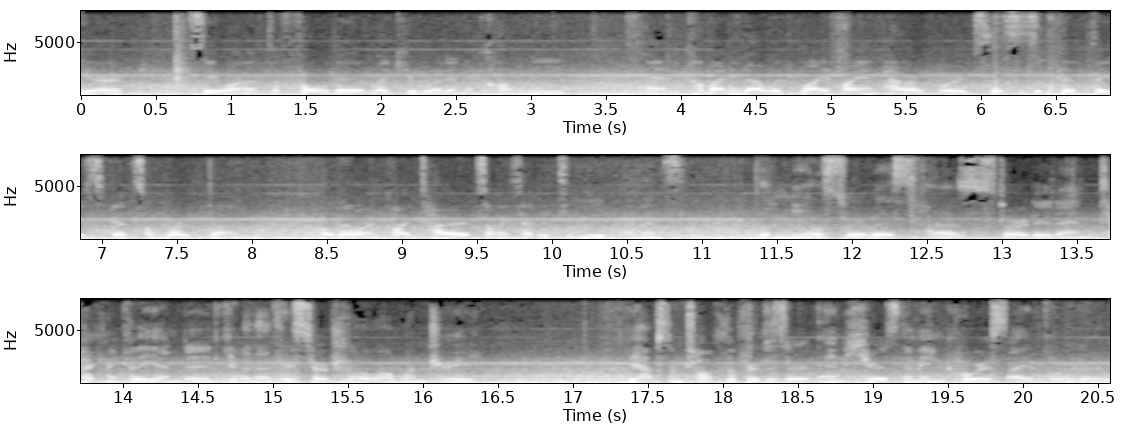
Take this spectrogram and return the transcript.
here, so you won't have to fold it like you would in economy. And combining that with Wi-Fi and power ports, this is a good place to get some work done although I'm quite tired, so I'm excited to eat and then sleep. The meal service has started and technically ended, given that they served it all on one tray. We have some chocolate for dessert, and here's the main course. I ordered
